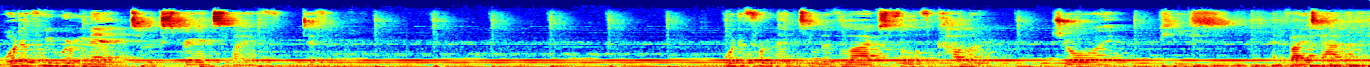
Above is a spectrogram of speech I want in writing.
What if we were meant to experience life To live lives full of color, joy, peace, and vitality?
